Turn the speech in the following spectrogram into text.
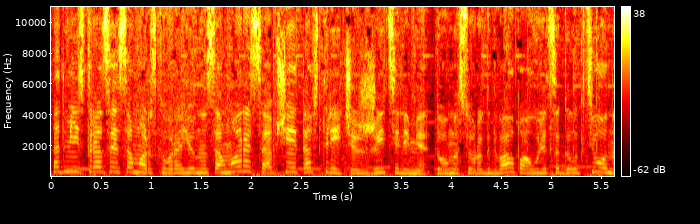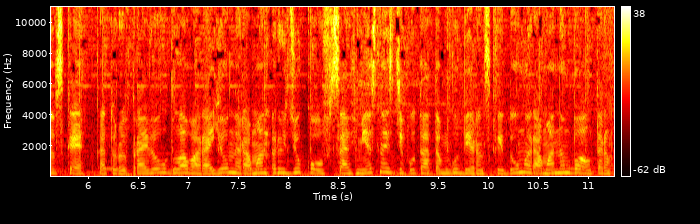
Администрация Самарского района Самары сообщает о встрече с жителями дома 42 по улице Галактионовская, которую провел глава района Роман Радюков совместно с депутатом губернской думы Романом Балтером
